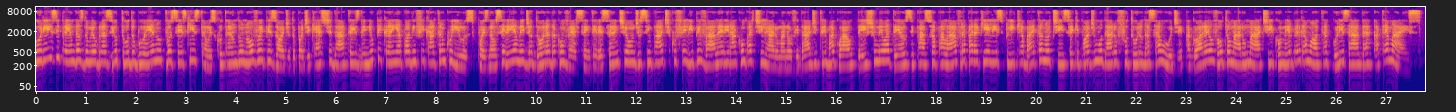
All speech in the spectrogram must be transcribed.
Guris e prendas do meu Brasil, tudo bueno? Vocês que estão escutando o um novo episódio do podcast Datas de New Picanha podem ficar tranquilos, pois não serei a mediadora da conversa interessante onde o simpático Felipe Valer irá compartilhar uma novidade tribagual. Deixo meu adeus e passo a palavra para que ele explique a baita notícia que pode mudar o futuro da saúde. Agora eu vou tomar um mate e comer bergamota, gurizada. Até mais.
